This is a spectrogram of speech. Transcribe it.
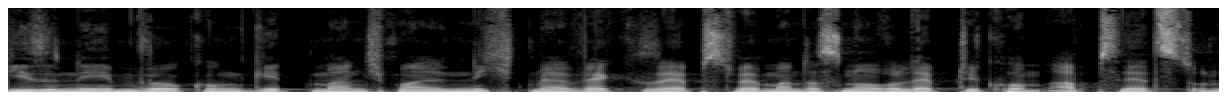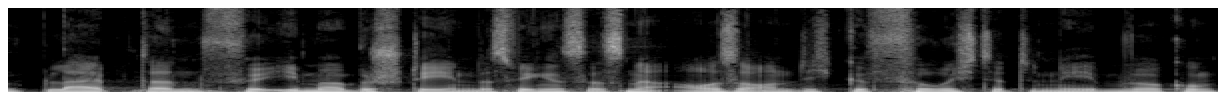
diese Nebenwirkung geht manchmal nicht mehr weg, selbst wenn man das Neuroleptikum absetzt und bleibt dann für immer bestehen. Deswegen ist das eine außerordentlich außerordentlich gefürchtete Nebenwirkung,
